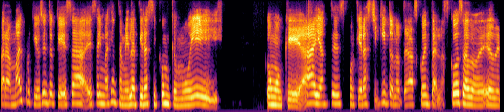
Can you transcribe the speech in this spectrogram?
para mal, porque yo siento que esa, esa imagen también la tira así como que muy, como que, ay, antes porque eras chiquito no te das cuenta de las cosas o de, de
